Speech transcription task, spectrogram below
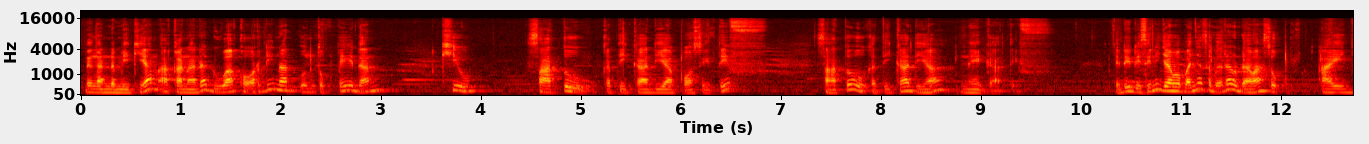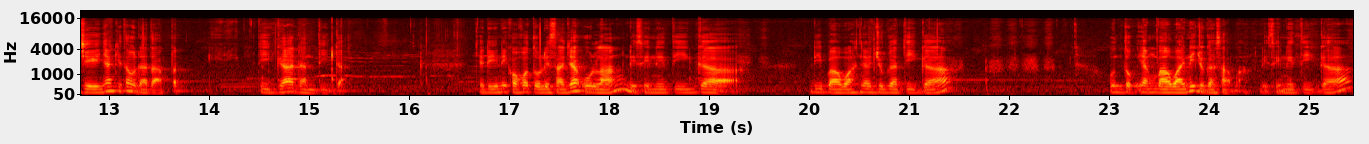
Dengan demikian akan ada dua koordinat untuk P dan Q. Satu ketika dia positif, satu ketika dia negatif. Jadi di sini jawabannya sebenarnya udah masuk. IJ-nya kita udah dapet. 3 dan 3. Jadi ini Koko tulis saja ulang di sini 3. Di bawahnya juga 3. Untuk yang bawah ini juga sama. Di sini 3.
